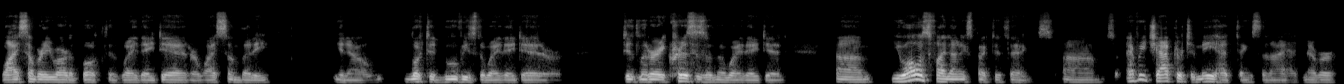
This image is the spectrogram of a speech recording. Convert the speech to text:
why somebody wrote a book the way they did, or why somebody, you know, looked at movies the way they did, or did literary criticism the way they did, um, you always find unexpected things. Um, so every chapter to me had things that I had never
